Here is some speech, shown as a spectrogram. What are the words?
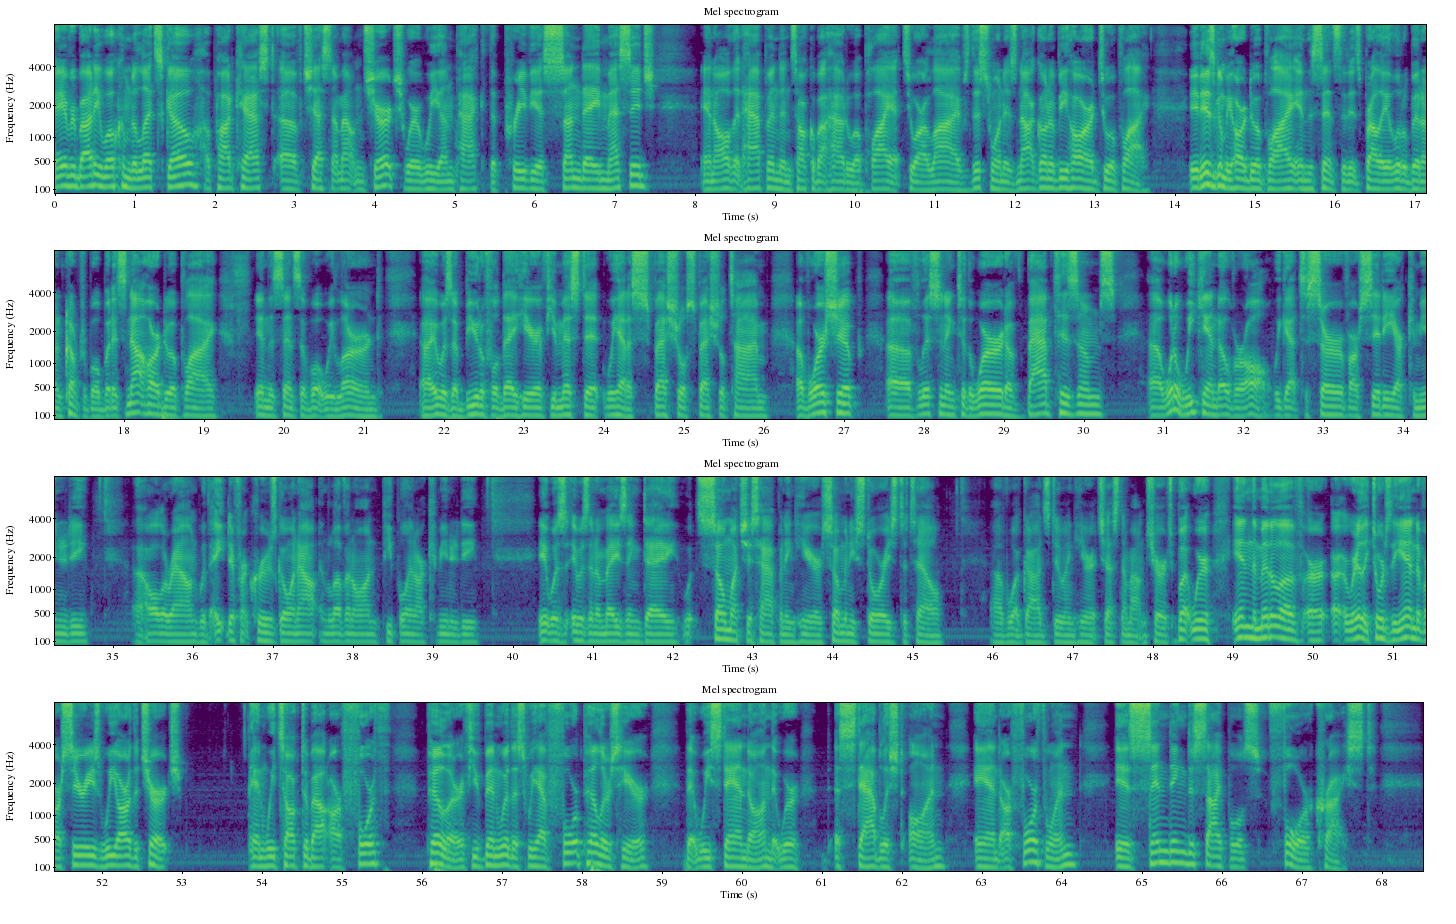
Hey, everybody, welcome to Let's Go, a podcast of Chestnut Mountain Church where we unpack the previous Sunday message and all that happened and talk about how to apply it to our lives. This one is not going to be hard to apply. It is going to be hard to apply in the sense that it's probably a little bit uncomfortable, but it's not hard to apply in the sense of what we learned. Uh, it was a beautiful day here. If you missed it, we had a special, special time of worship of listening to the word, of baptisms. Uh, what a weekend overall. We got to serve our city, our community, uh, all around with eight different crews going out and loving on people in our community. It was it was an amazing day. So much is happening here. So many stories to tell of what God's doing here at Chestnut Mountain Church. But we're in the middle of, or, or really towards the end of our series, We Are the Church, and we talked about our fourth pillar. If you've been with us, we have four pillars here that we stand on, that we're established on. And our fourth one is sending disciples for Christ.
